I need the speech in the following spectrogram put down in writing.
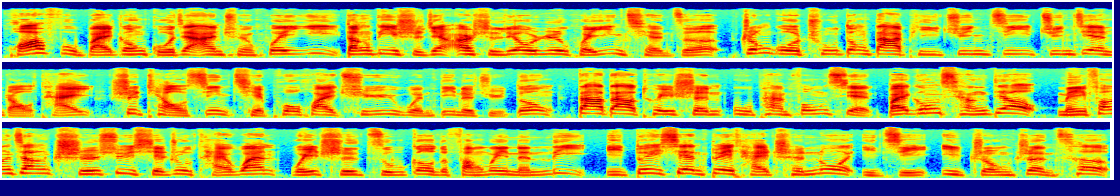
华府白宫国家安全会议当地时间二十六日回应谴责中国出动大批军机军舰扰台是挑衅且破坏区域稳定的举动，大大推升误判风险。白宫强调，美方将持续协助台湾维持足够的防卫能力，以兑现对台承诺以及一中政策。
